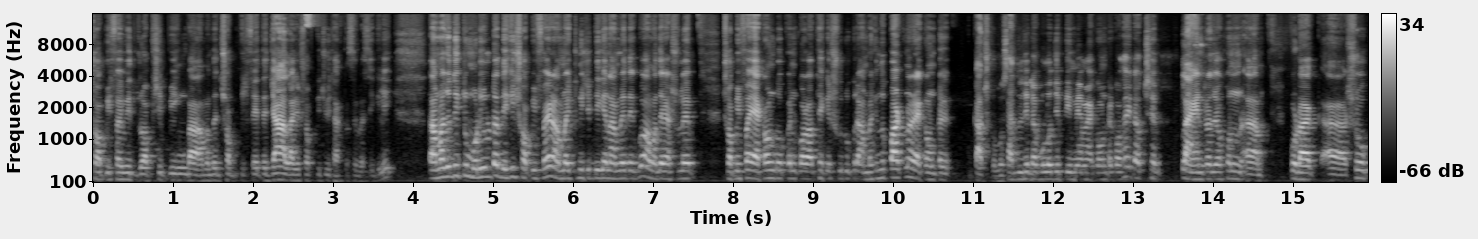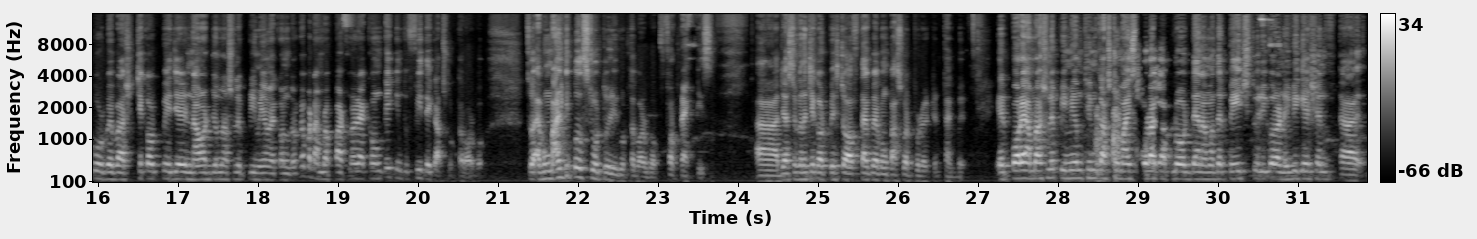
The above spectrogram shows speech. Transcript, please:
শপিফাই উইথ ড্রপ শিপিং বা আমাদের শপিফাইতে যা লাগে সবকিছুই থাকতেছে বেসিক্যালি তো আমরা যদি একটু মডিউলটা দেখি শপিফাই আমরা একটু নিচের দিকে নামলে দেখব আমাদের আসলে শপিফাই অ্যাকাউন্ট ওপেন করা থেকে শুরু করে আমরা কিন্তু পার্টনার অ্যাকাউন্টে কাজ করব। সাদুল যেটা বলো যে প্রিমিয়াম অ্যাকাউন্টের কথা, এটা হচ্ছে ক্লায়েন্টরা যখন প্রোডাক্ট শো করবে বা চেক আউট পেজে নেওয়ার জন্য আসলে প্রিমিয়াম অ্যাকাউন্ট দরকার বাট আমরা পার্টনার অ্যাকাউন্টেই কিন্তু ফ্রিতে কাজ করতে পারব। তো এবং মাল্টিপল স্টোর তৈরি করতে পারব ফর প্র্যাকটিস জাস্ট ওখানে চেকআউট পেজটা অফ থাকবে এবং পাসওয়ার্ড প্রোটেক্টেড থাকবে। এরপরে আমরা আসলে premium theme customise product upload then আমাদের পেজ তৈরি করা নেভিগেশন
